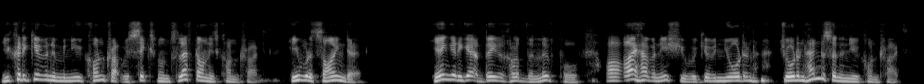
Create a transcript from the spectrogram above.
You could have given him a new contract with six months left on his contract. He would have signed it. He ain't going to get a bigger club than Liverpool. I have an issue with giving Jordan Jordan Henderson a new contract.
